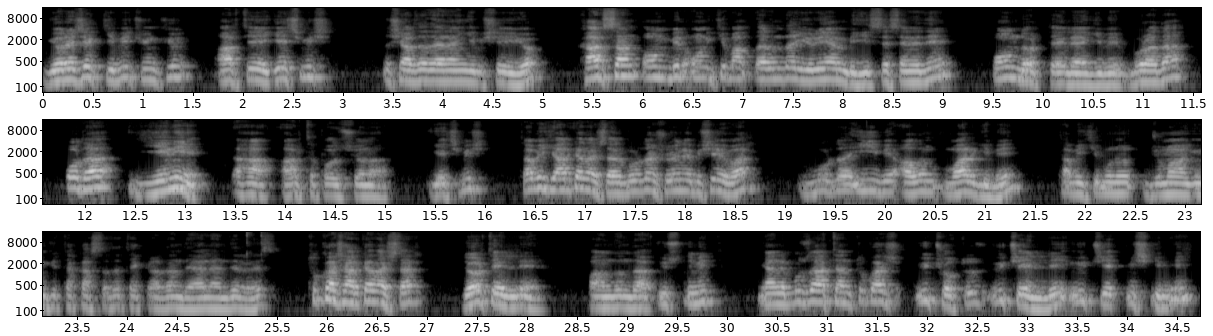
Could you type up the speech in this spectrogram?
görecek gibi çünkü artıya geçmiş. Dışarıda da herhangi bir şey yok. Karsan 11-12 bantlarında yürüyen bir hisse senedi. 14 TL gibi burada. O da yeni daha artı pozisyona geçmiş. Tabii ki arkadaşlar burada şöyle bir şey var. Burada iyi bir alım var gibi. Tabii ki bunu cuma günkü takasla da tekrardan değerlendiririz. Tukaş arkadaşlar 4.50 bandında üst limit. Yani bu zaten Tukaş 3.30, 3.50, 3.70 gibi.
